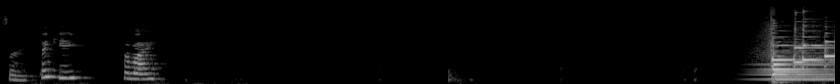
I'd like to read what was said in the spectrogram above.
So thank you. Bye bye. Thank you.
